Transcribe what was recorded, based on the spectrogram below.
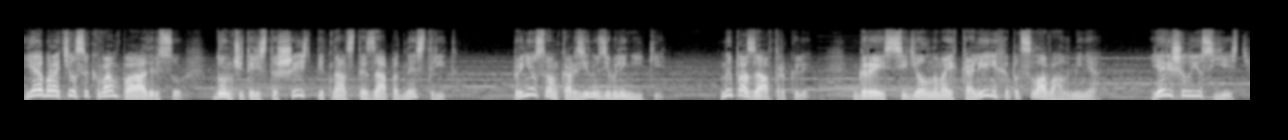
я обратился к вам по адресу дом 406, 15 Западная стрит. Принес вам корзину земляники. Мы позавтракали. Грейс сидела на моих коленях и поцеловала меня. Я решил ее съесть.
